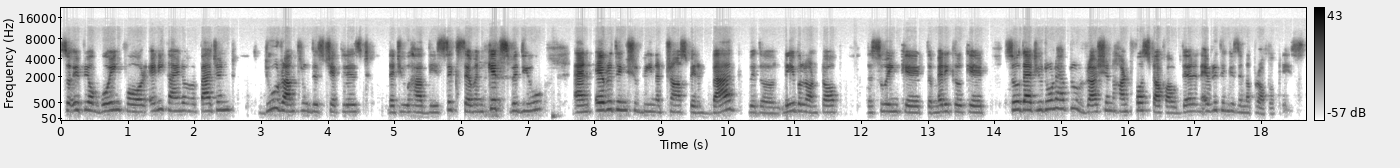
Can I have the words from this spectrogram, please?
So if you're going for any kind of a pageant, do run through this checklist that you have these six, seven kits with you and everything should be in a transparent bag with a label on top, the sewing kit, the medical kit, so that you don't have to rush and hunt for stuff out there and everything is in a proper place.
